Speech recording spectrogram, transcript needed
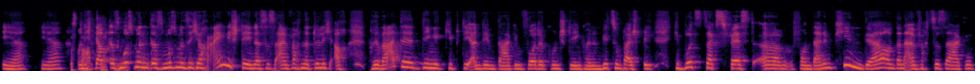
Ja, ja. Das und ich glaube, das muss man, das muss man sich auch eingestehen, dass es einfach natürlich auch private Dinge gibt, die an dem Tag im Vordergrund stehen können, wie zum Beispiel Geburtstagsfest ähm, von deinem Kind, ja, und dann einfach zu sagen,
